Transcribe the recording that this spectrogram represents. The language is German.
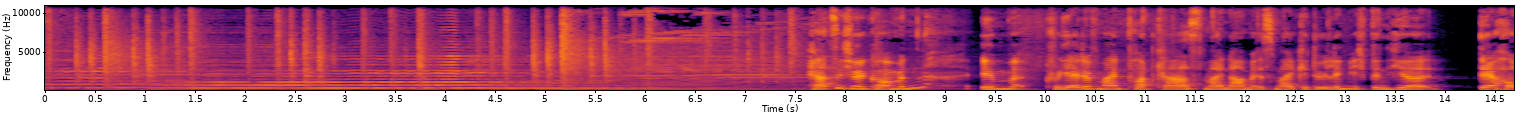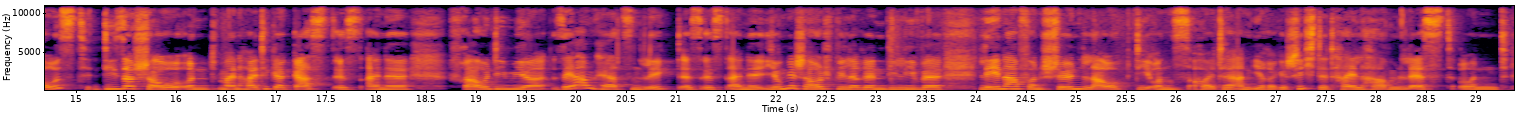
Herzlich willkommen im Creative Mind Podcast. Mein Name ist Maike Döling. Ich bin hier der Host dieser Show und mein heutiger Gast ist eine Frau, die mir sehr am Herzen liegt. Es ist eine junge Schauspielerin, die liebe Lena von Schönlaub, die uns heute an ihrer Geschichte teilhaben lässt. Und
